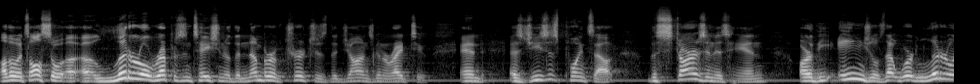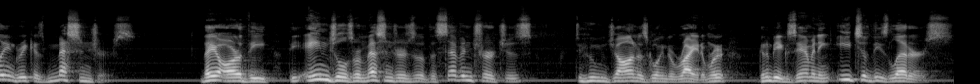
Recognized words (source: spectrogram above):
although it's also a, a literal representation of the number of churches that John's going to write to. And as Jesus points out, the stars in his hand are the angels. That word literally in Greek is messengers. They are the, the angels or messengers of the seven churches to whom John is going to write. And we're going to be examining each of these letters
